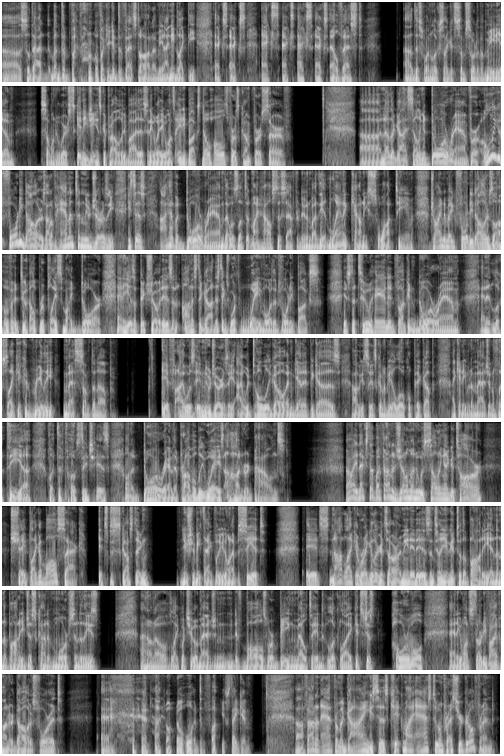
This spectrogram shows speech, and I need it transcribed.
Uh, so that, but the, I don't know if I could get the vest on. I mean, I need like the XX, XXXXL vest. Uh, this one looks like it's some sort of a medium. Someone who wears skinny jeans could probably buy this anyway. He wants 80 bucks, no holes, first come, first serve. Uh, another guy selling a door ram for only $40 out of Hamilton, New Jersey. He says, I have a door ram that was left at my house this afternoon by the Atlantic County SWAT team, trying to make $40 off of it to help replace my door. And he has a picture of it. It is an honest to God, this thing's worth way more than 40 bucks. It's the two handed fucking door ram, and it looks like it could really mess something up if I was in New Jersey, I would totally go and get it because obviously it's going to be a local pickup. I can't even imagine what the uh, what the postage is on a door ram that probably weighs a hundred pounds. All right, next up, I found a gentleman who was selling a guitar shaped like a ball sack. It's disgusting. You should be thankful you don't have to see it. It's not like a regular guitar. I mean, it is until you get to the body, and then the body just kind of morphs into these I don't know, like what you imagine if balls were being melted look like. It's just horrible. And he wants $3,500 for it. And I don't know what the fuck he's thinking. Uh, found an ad from a guy. He says, Kick my ass to impress your girlfriend.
